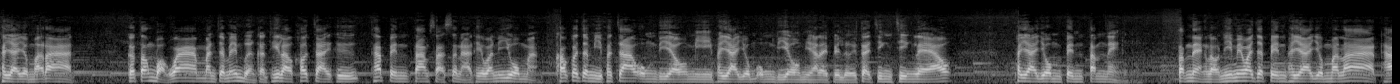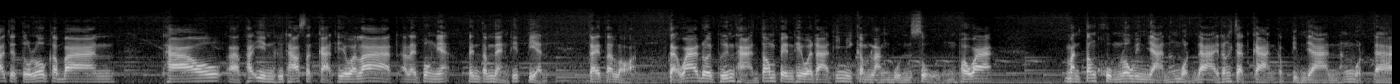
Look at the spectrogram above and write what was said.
พญายมราช ก็ต้องบอกว่ามันจะไม่เหมือนกับที่เราเข้าใจคือ ถ้าเป็นตามศาสนาเทวนิยมอะเขาก็จะมีพระเจ้าองค์เดียว มีพญายมองค์เดียวมีอะไรไปเลย แต่จริง ๆ แล้วพญายมเป็นตำแหน่งตำแหน่งเหล่านี้ไม่ว่าจะเป็นพญายมราชเท้าจตุโลกบาล เท้าพระอินทร์คือเท้าสกกัดเทวราช อะไรพวกนี้เป็นตำแหน่งที่เปลี่ยนได้ตลอด แต่ว่าโดยพื้นฐานต้องเป็นเทวดาที่มีกำลังบุญสูง เพราะว่า มันต้องคุมโลกวิญญาณทั้งหมดได้ ต้องจัดการกับวิญญาณทั้งหมดได้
